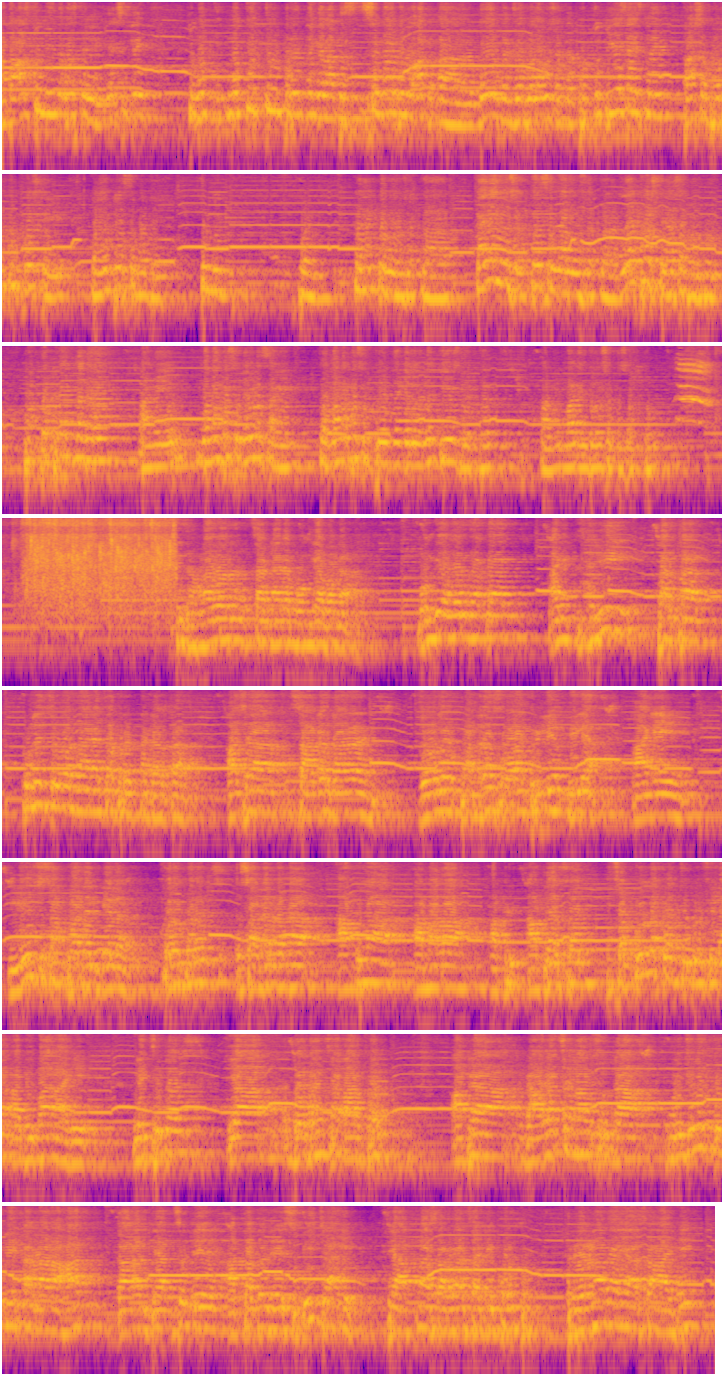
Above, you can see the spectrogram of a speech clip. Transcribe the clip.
आता आज तुम्ही इथं बसले याच्यातले नक्की नक्कीच तुम्ही प्रयत्न केला तर सगळं गव्हर्नमेंट जॉब लावू शकतात फक्त पी एस आयच नाही अशा भरपूर गोष्टी आहे एमपीएससी मध्ये तुम्ही कलेक्टर होऊ शकता काही होऊ शकतं तहसीलदार होऊ शकतं लय गोष्टी अशा भरपूर फक्त प्रयत्न करा आणि मनापासून एवढं सांगेन तर मनापासून प्रयत्न केला नक्की यश भेटतं आणि माझी दोन शब्द शकतो झाडावर चढणाऱ्या भोंग्या बघा भोंग्या वर जातात आणि खाली चढतात पुनश्च वर जाण्याचा प्रयत्न करतात. अशा सागरदाराने जवळजवळ पंधरा सोळा ट्रिलियन दिल्या आणि यूज संपादन केलं. खरोखरच सागरदादा आपला आम्हाला आपली आपल्या सं- संपूर्ण पंचकृषीला अभिमान आहे. निश्चितच या दोघांच्या मार्फत आपल्या गावाचं नाव सुद्धा उज्ज्वल तुम्ही करणार आहात. कारण त्यांचं जे आताचं जे स्पीच आहे ते आपल्या सर्वांसाठी खूप प्रेरणादायी असं आहे.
